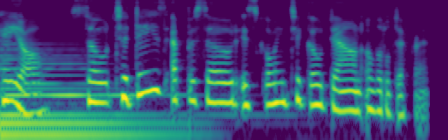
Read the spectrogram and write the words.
Hey, y'all. So today's episode is going to go down a little different.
